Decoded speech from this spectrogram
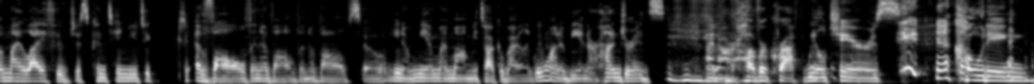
in my life who've just continued to, evolve and evolve and evolve. So, you know, me and my mom, we talk about it like we want to be in our hundreds and our hovercraft wheelchairs, coding,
